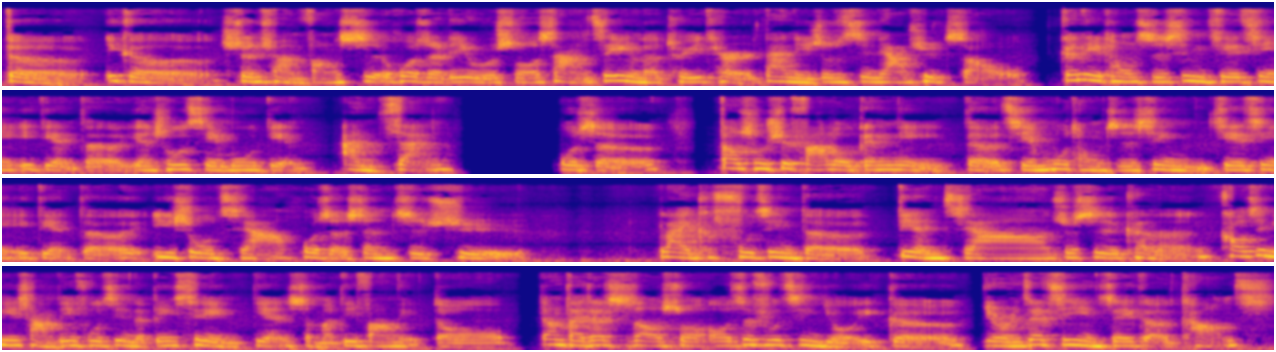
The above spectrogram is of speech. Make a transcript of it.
的一个宣传方式，或者例如说像经营了 Twitter，但你就是尽量去找跟你同时性接近一点的演出节目点按赞。或者到处去 follow 跟你的节目同质性接近一点的艺术家，或者甚至去 like 附近的店家，就是可能靠近你场地附近的冰淇淋店，什么地方你都让大家知道说，哦，这附近有一个有人在经营这个 account，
